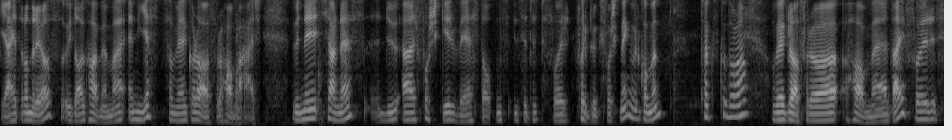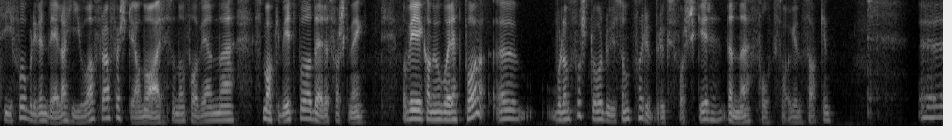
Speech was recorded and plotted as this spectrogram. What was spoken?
Jeg heter Andreas, og i dag har jeg med meg en gjest som vi er glade for å ha med her. Unni Kjærnes, du er forsker ved Statens institutt for forbruksforskning. Velkommen. Takk skal du ha. Og vi er glade for å ha med deg, for SIFO blir en del av HiOA fra 1.1, så nå får vi en eh, smakebit på deres forskning. Og vi kan jo gå rett på. Eh, Hvordan forstår du som forbruksforsker denne Volkswagen-saken? Eh,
